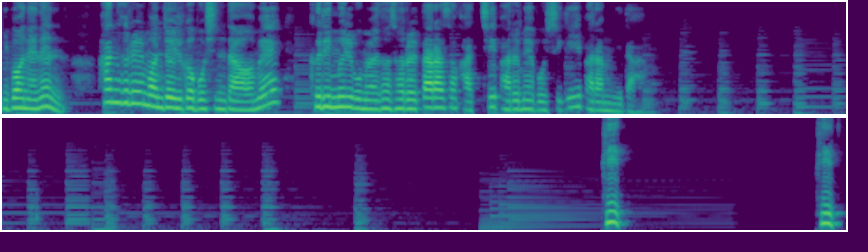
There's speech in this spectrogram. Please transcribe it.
이번에는 한글을 먼저 읽어보신 다음에 그림을 보면서 저를 따라서 같이 발음해 보시기 바랍니다. 빛, 빛,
